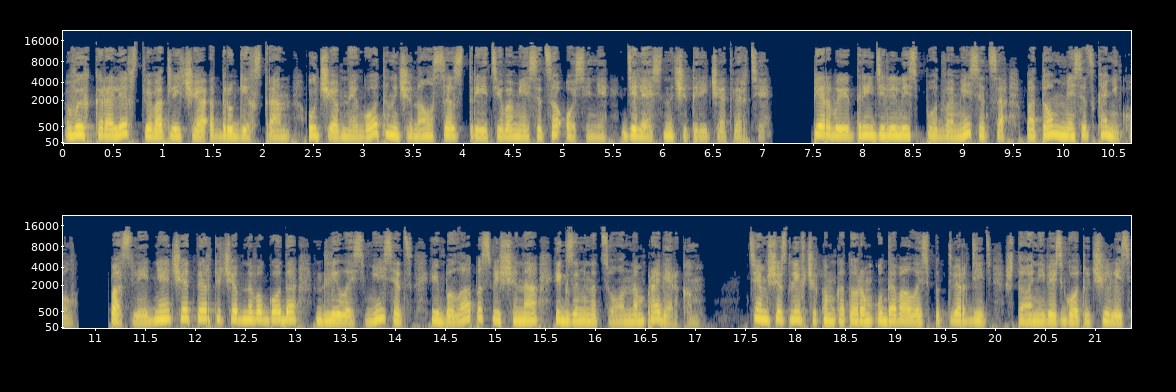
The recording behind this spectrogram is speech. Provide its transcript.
В их королевстве, в отличие от других стран, учебный год начинался с третьего месяца осени, делясь на четыре четверти. Первые три делились по два месяца, потом месяц каникул. Последняя четверть учебного года длилась месяц и была посвящена экзаменационным проверкам. Тем счастливчикам, которым удавалось подтвердить, что они весь год учились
